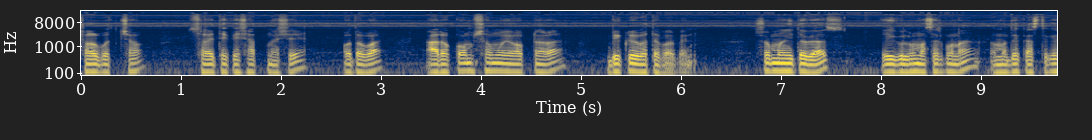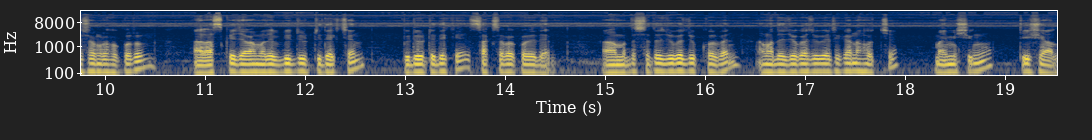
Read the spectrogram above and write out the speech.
সর্বোচ্চ ছয় থেকে সাত মাসে অথবা আরও কম সময়েও আপনারা বিক্রয় করতে পারবেন। সম্মানিত ব্যাস, এইগুলো মাছের পোনা আমাদের কাছ থেকে সংগ্রহ করুন। আর আজকে যারা আমাদের ভিডিওটি দেখছেন, ভিডিওটি দেখে সাবস্ক্রাইব করে দেন। আর আমাদের সাথে যোগাযোগ করবেন। আমাদের যোগাযোগের ঠিকানা হচ্ছে মাইমিসিংহ ত্রিশাল।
